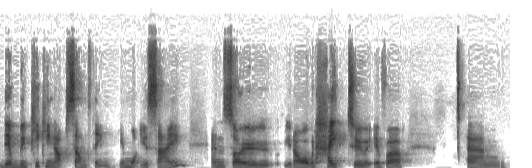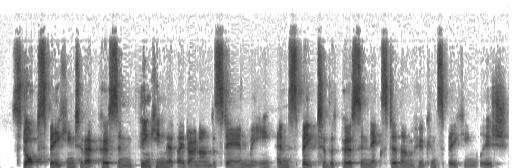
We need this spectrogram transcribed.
they'll be picking up something in what you're saying. And so, you know, I would hate to ever um, stop speaking to that person thinking that they don't understand me and speak to the person next to them who can speak English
